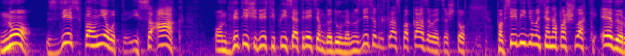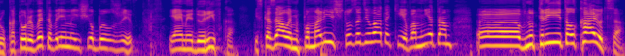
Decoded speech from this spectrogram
но здесь вполне вот Исаак, он в 2253 году умер, но здесь вот как раз показывается, что, по всей видимости, она пошла к Эверу, который в это время еще был жив, я имею в виду Ривка, и сказала ему, помолись, что за дела такие, во мне там э, внутри толкаются.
